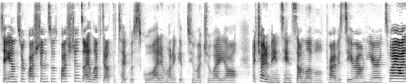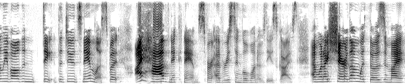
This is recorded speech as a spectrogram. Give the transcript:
to answer questions with questions? I left out the type of school. I didn't want to give too much away, y'all. I try to maintain some level of privacy around here. It's why I leave all the the dudes nameless, but I have nicknames for every single one of these guys. And when I share them with those in my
